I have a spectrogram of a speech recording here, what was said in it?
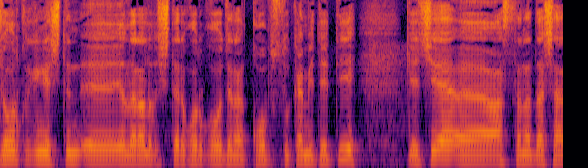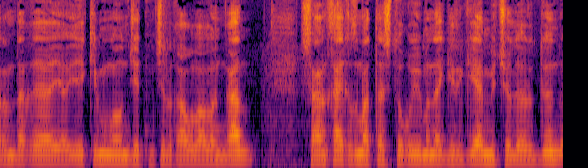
жогорку кеңештин э, эл аралык иштер коргоо жана коопсуздук комитети кечээ астанада шаарындагы эки миң он жетинчи жылы кабыл алынган шанхай кызматташтык уюмуна кирген мүчөлөрдүн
